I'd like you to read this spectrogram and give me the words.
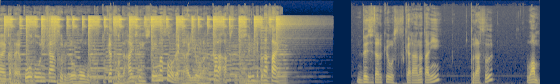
え方や行動に関する情報もポッドキャストで配信していますので概要欄からアクセスしてみてください。デジタル教室からあなたにプラス1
